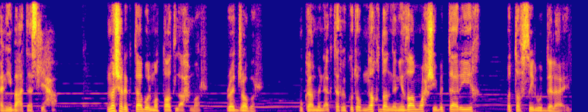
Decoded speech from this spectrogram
كان يبعث أسلحة. نشر كتابه المطاط الأحمر ريد رابر وكان من أكثر الكتب نقدا لنظام وحشي بالتاريخ بالتفصيل والدلائل.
